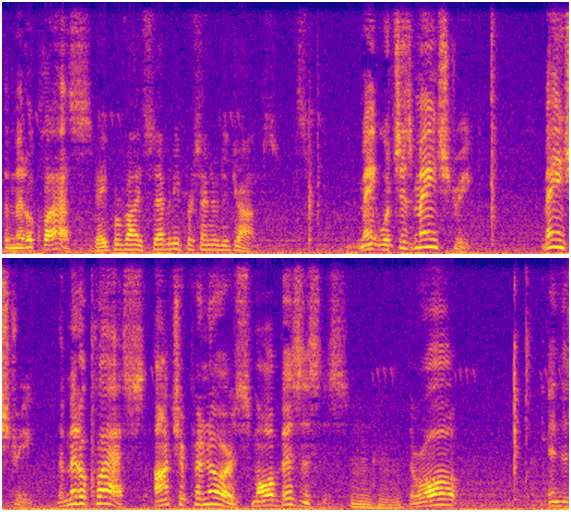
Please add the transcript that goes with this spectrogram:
the middle class, They provide 70% of the jobs. Main, which is Main Street. Main Street, the middle class, entrepreneurs, small businesses. Mm-hmm. They're all in the But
